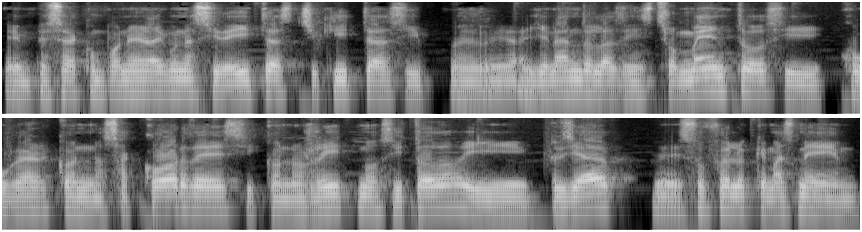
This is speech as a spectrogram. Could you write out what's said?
empecé a componer algunas ideitas chiquitas y eh, llenándolas de instrumentos y jugar con los acordes y con los ritmos y todo. Y pues ya eso fue lo que más me,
